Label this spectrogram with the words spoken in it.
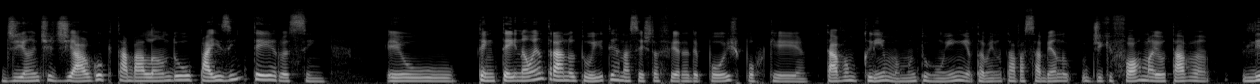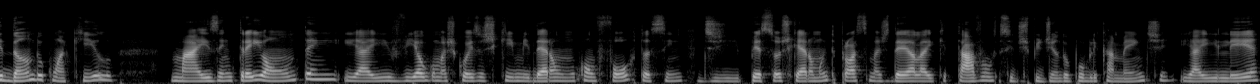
diante de algo que está abalando o país inteiro, assim. Eu tentei não entrar no Twitter na sexta-feira depois, porque tava um clima muito ruim, eu também não estava sabendo de que forma eu estava lidando com aquilo, mas entrei ontem e aí vi algumas coisas que me deram um conforto, assim, de pessoas que eram muito próximas dela e que estavam se despedindo publicamente, e aí ler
